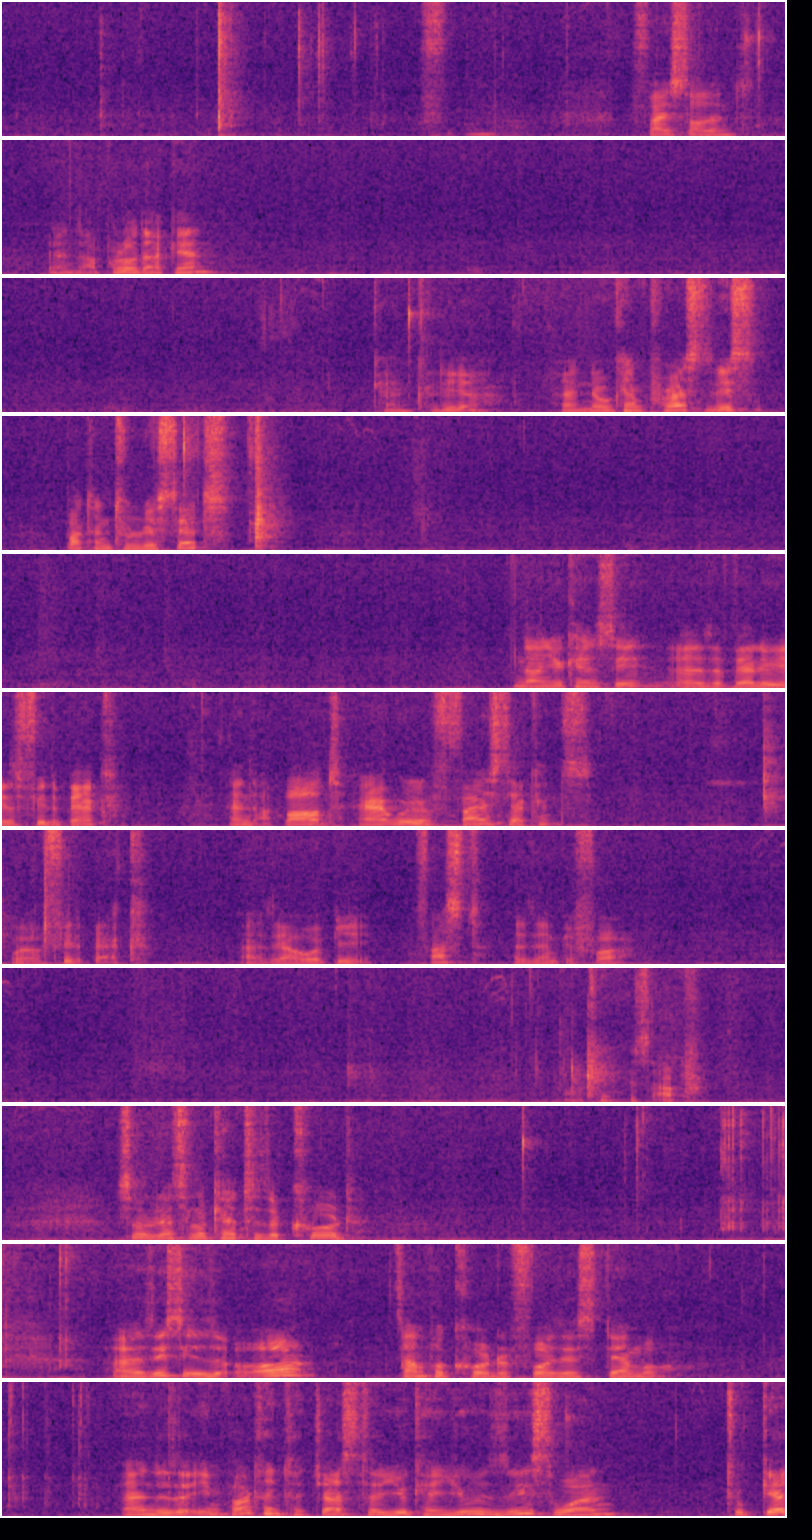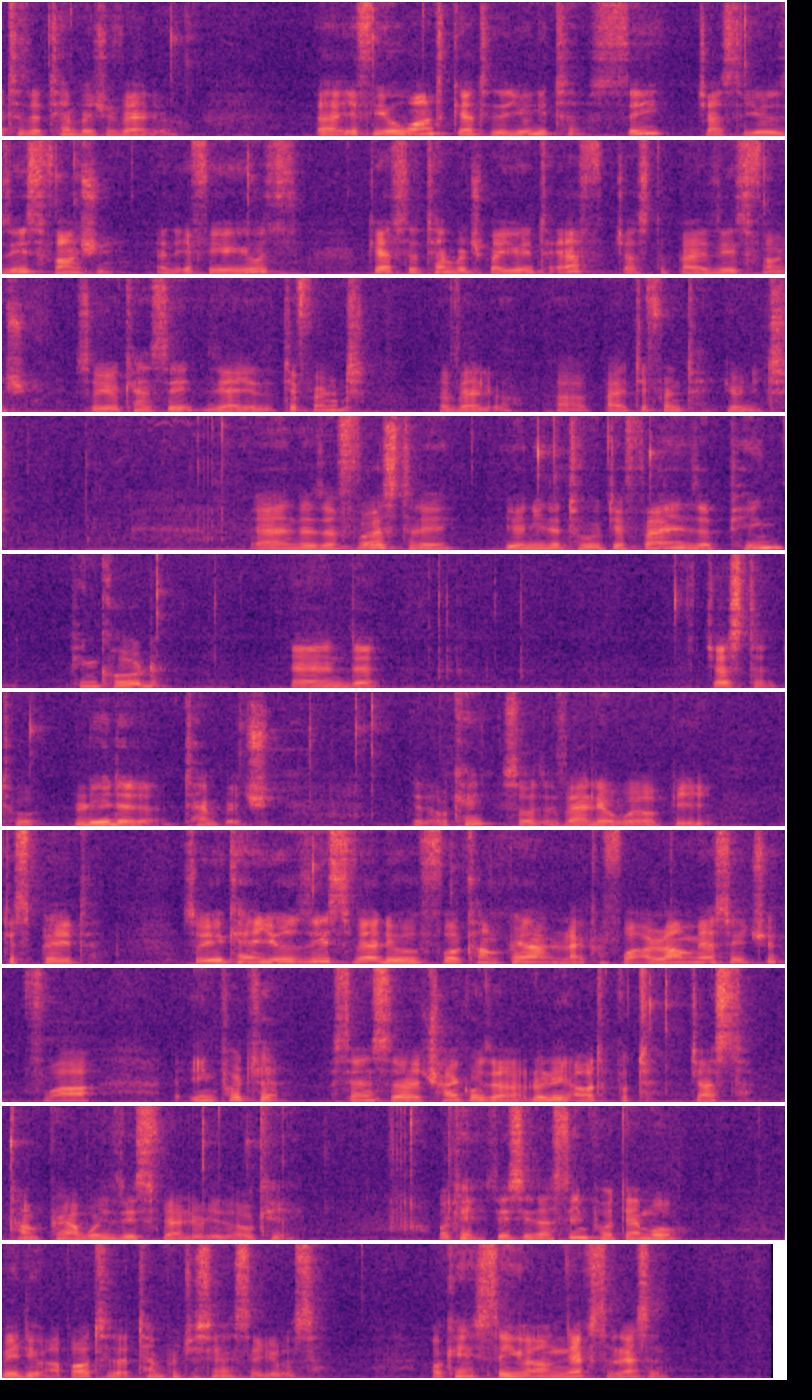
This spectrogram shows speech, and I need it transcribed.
5000 and upload again. Can clear and we can press this button to reset. Now you can see uh, the value is feedback and about every 5 seconds will feedback. Uh, there will be faster than before. Okay it's up. So let's look at the code Uh, this is all sample code for this demo. And the important just uh, you can use this one to get the temperature value. Uh, if you want to get the unit C, just use this function. And if you use get the temperature by unit F, just by this function. So you can see there is a different value uh, by different unit. And the firstly, you need to define the pin pin code and just to read the temperature is okay? So the value will be displayed. So you can use this value for compare like for alarm message for input sensor check the relay output just compare with this value is okay? Okay this is a simple demo video about the temperature sensor use. Okay see you on next lesson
